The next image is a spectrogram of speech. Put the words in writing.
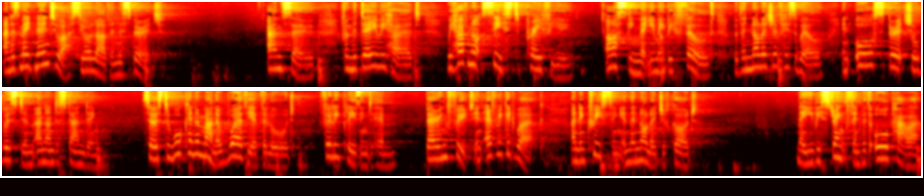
and has made known to us your love in the Spirit. And so, from the day we heard, we have not ceased to pray for you, asking that you may be filled with the knowledge of his will in all spiritual wisdom and understanding, so as to walk in a manner worthy of the Lord, fully pleasing to him, bearing fruit in every good work, and increasing in the knowledge of God. May you be strengthened with all power,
